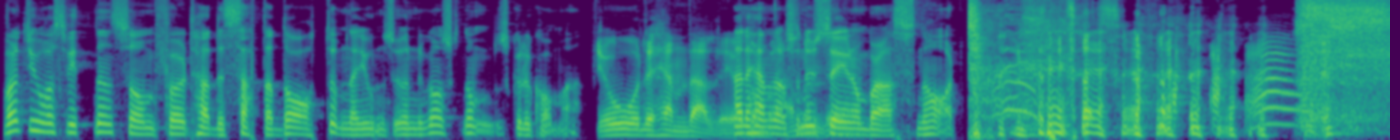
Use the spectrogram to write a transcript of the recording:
var det inte Jehovas vittnen som förut hade satta datum när jordens undergång sk- de skulle komma. Jo, det hände aldrig. Ja, det De hände, bara, så nu säger de bara snart.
